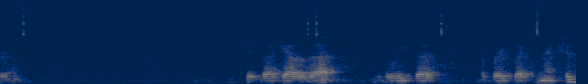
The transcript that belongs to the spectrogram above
right? Let's get back out of that and delete that or break that connection.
